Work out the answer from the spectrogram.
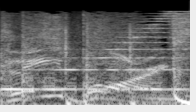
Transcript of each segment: DJ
